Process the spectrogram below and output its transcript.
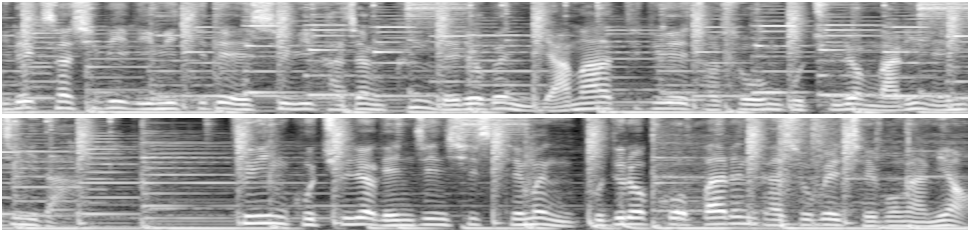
242 리미티드 SUV 가장 큰 매력은 야마하 특유의 저소음 고출력 마린 엔진이다. 트윈 고출력 엔진 시스템은 부드럽고 빠른 가속을 제공하며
